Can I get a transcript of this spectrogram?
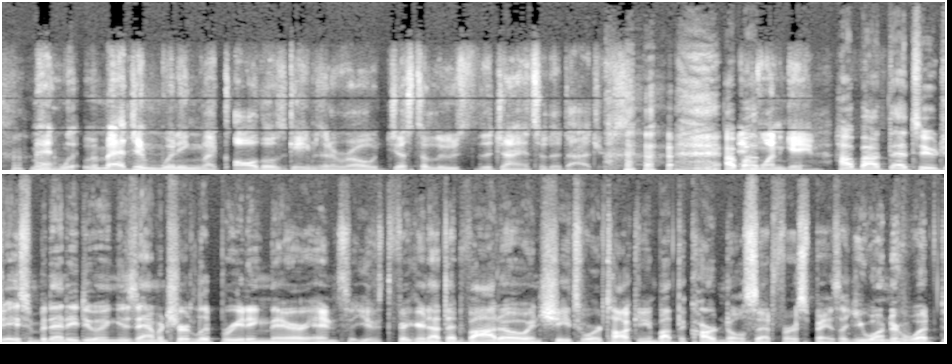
Man, w- imagine winning like all those games in a row just to lose to the Giants or the Dodgers how about, in one game. How about that too? Jason Benetti doing his amateur lip reading there, and you're figuring out that Votto and Sheets were talking about the Cardinals at first base. Like you wonder what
